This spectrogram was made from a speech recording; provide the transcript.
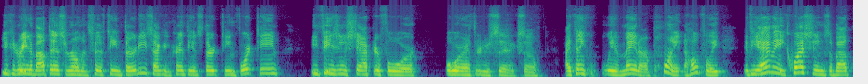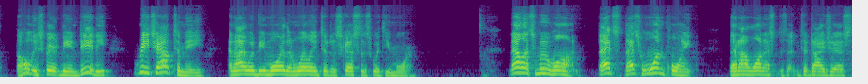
You can read about this in Romans 15 30, 2 Corinthians 13 14, Ephesians chapter 4, 4 through 6. So, I think we've made our point. Hopefully, if you have any questions about the Holy Spirit being deity, reach out to me, and I would be more than willing to discuss this with you more. Now let's move on. That's that's one point that I want us to, to digest.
